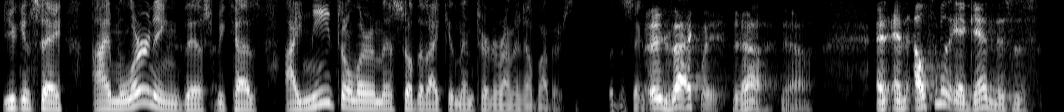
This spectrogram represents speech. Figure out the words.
you can say, I'm learning this because I need to learn this so that I can then turn around and help others with the same. Thing. Exactly. Yeah. Yeah. And, and ultimately, again, this is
